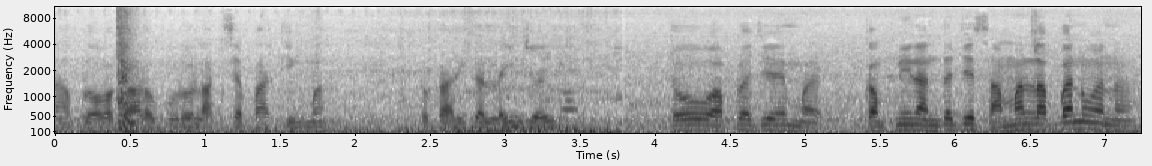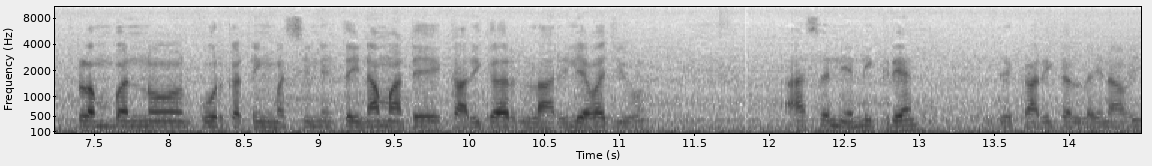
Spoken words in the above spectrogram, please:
અને આપણો હવે કાળો ઘોડો લાગશે પાર્કિંગમાં. તો કારીગર લઈને જોઈ. તો આપણે જે કંપનીના અંદર જે સામાન લાવવાનું હોય ને, પ્લમ્બરનો, કોર કટિંગ મશીન તો એના માટે કારીગર લારી લેવા જેવો. આ છે નેની ક્રેન. જે કારીગર લઈને આવી.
